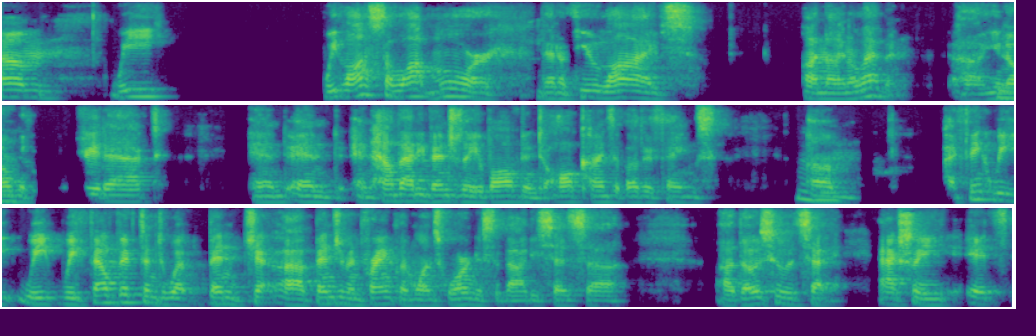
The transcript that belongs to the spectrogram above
um, we we lost a lot more than a few lives on 9/11. Uh, you yeah. know, with the Patriot Act, and and and how that eventually evolved into all kinds of other things. Mm-hmm. Um, I think we we we fell victim to what Ben uh, Benjamin Franklin once warned us about. He says, uh, uh, those who would say, actually, it's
